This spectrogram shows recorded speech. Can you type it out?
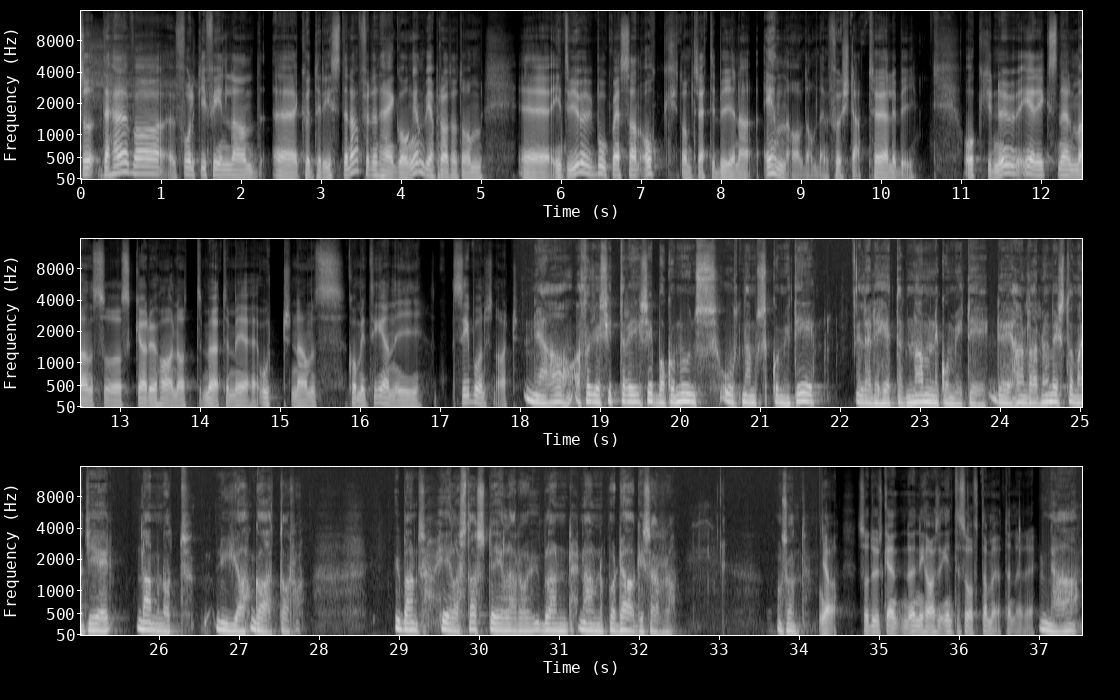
Så det här var Folk i Finland, eh, Kulturisterna för den här gången. Vi har pratat om eh, intervjuer vid Bokmässan och de 30 byarna. En av dem, den första, Töleby. Och nu, Erik Snellman, så ska du ha något möte med ortnamnskommittén i Sibbo snart? Ja, alltså jag sitter i Sibbo kommuns ortnamnskommitté, eller det heter namnkommitté. Det handlar nog mest om att ge namn åt nya gator ibland hela stadsdelar och ibland namn på dagisar och, och sånt. Ja, så du ska, ni har inte så ofta möten eller? Ja,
